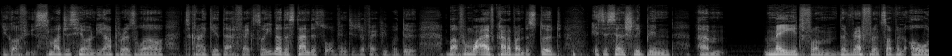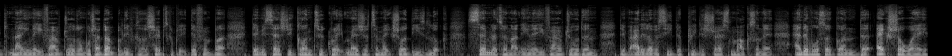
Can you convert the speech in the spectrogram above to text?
You've got a few smudges here on the upper as well to kind of give that effect. So you know the standard sort of vintage effect people do. But from what I've kind of understood, it's essentially been um, made from the reference of an old 1985 Jordan, which I don't believe because the shape is completely different, but they've essentially gone to great measure to make sure these look similar to a 1985 Jordan. They've added obviously the pre-distressed marks on it, and they've also gone the extra way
